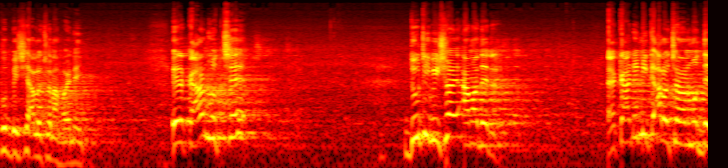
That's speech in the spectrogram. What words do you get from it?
খুব বেশি আলোচনা হয় নাই। এর কারণ হচ্ছে দুটি বিষয় আমাদের একাডেমিক আলোচনার মধ্যে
